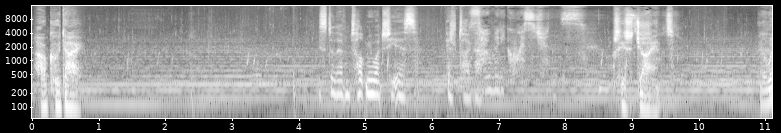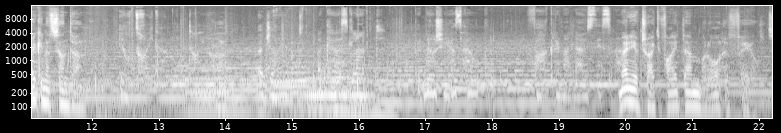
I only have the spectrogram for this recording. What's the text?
How could I? You still haven't told me what she is. Illtauga. So many questions. She's a giant. They awaken at sundown. Illtauga. Time. A giant. A cursed land. But now she has help. Fargrimr knows this land. Many have tried to fight them, but all have failed.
